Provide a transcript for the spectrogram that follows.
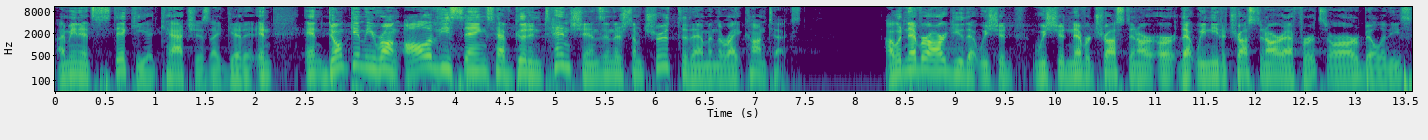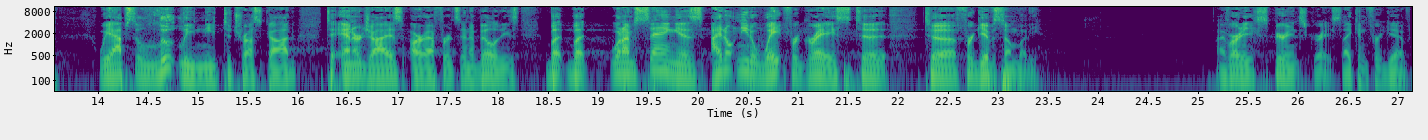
I mean, it's sticky, it catches, I get it. And, and don't get me wrong, all of these sayings have good intentions and there's some truth to them in the right context. I would never argue that we should, we should never trust in our, or that we need to trust in our efforts or our abilities. We absolutely need to trust God to energize our efforts and abilities. But, but what I'm saying is, I don't need to wait for grace to, to forgive somebody. I've already experienced grace. I can forgive.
